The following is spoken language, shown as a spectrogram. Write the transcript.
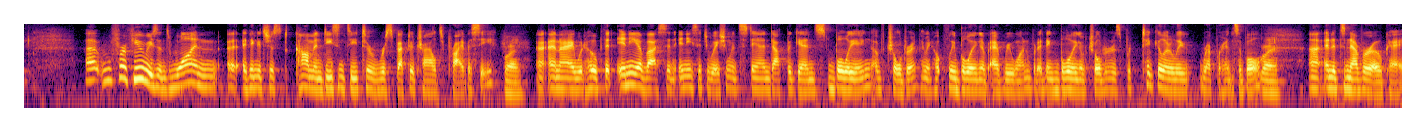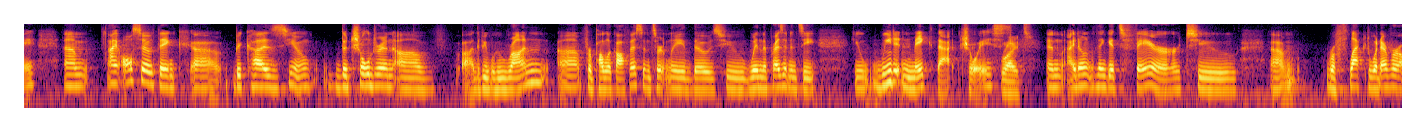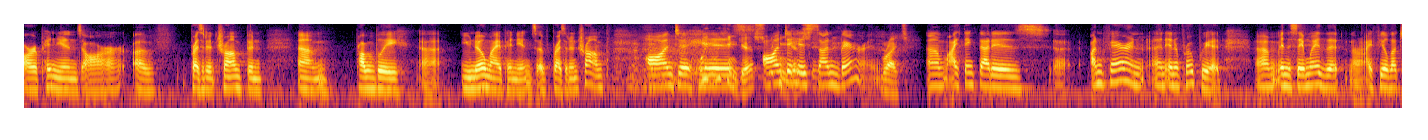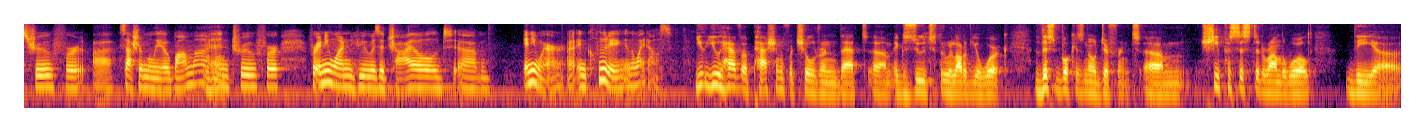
Uh, for a few reasons. One, uh, I think it's just common decency to respect a child's privacy. Right. And I would hope that any of us in any situation would stand up against bullying of children. I mean, hopefully, bullying of everyone, but I think bullying of children is particularly reprehensible. Right. Uh, and it's never okay. Um, I also think uh, because, you know, the children of uh, the people who run uh, for public office and certainly those who win the presidency, you know, we didn't make that choice. Right. And I don't think it's fair to um, reflect whatever our opinions are of President Trump and um, probably. Uh, you know my opinions of President Trump onto his We- we can guess, onto guess, his yeah. son Barron. Right. Um, I think that is uh, unfair and, and inappropriate. Um, in the same way that uh, I feel that's true for uh, Sasha Malia Obama Mhm. and true for, for anyone who is a child um, anywhere, uh, including in the White House. You, you have a passion for children that um, exudes through a lot of your work. This book is no different. Um, she Persisted Around the World, the uh,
